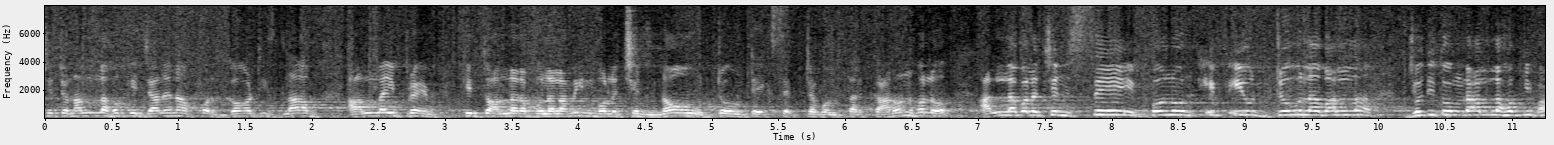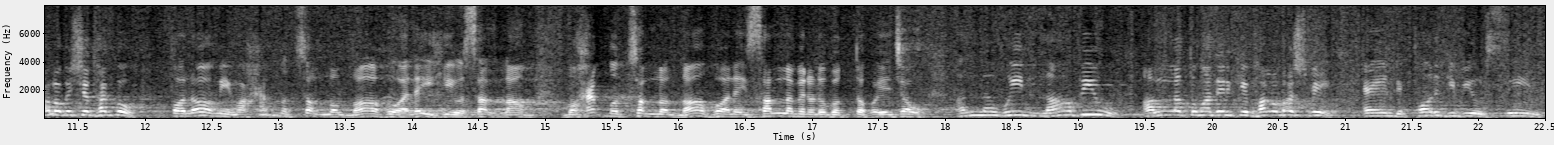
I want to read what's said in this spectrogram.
সেজন আল্লাহকে জানে না ফর গড ইজ লাভ আল্লাহই প্রেম, কিন্তু আল্লাহ রাব্বুল আলামিন বলেছেন নো ডোন্ট অ্যাকসেপ্টেবল তার কারণ হলো, আল্লাহ বলেছেন সে বলুন if you do love Allah, যদি তোমরা আল্লাহকে ভালোবেসে থাকো ফলো মি মুহাম্মদ সাল্লাল্লাহু আলাইহি ওয়াসাল্লাম, মুহাম্মদ সাল্লাল্লাহু আলাইহি সাল্লামের অনুগত হয়ে যাও। আল্লাহ উই লাভ ইউ আল্লাহ তোমাদেরকে ভালোবাসবে। And forgive your sins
